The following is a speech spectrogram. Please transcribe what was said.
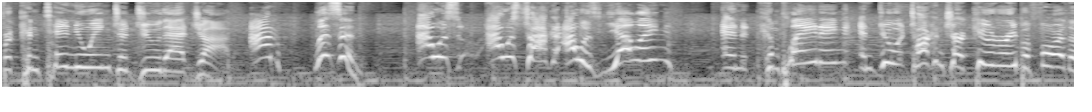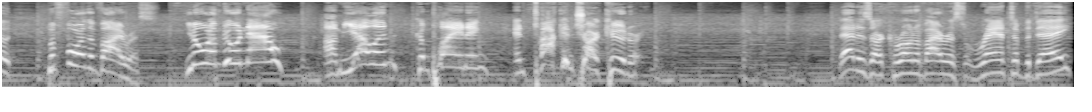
for continuing to do that job. I'm listen, I was I was talking I was yelling and complaining and doing talking charcuterie before the before the virus. You know what I'm doing now? I'm yelling, complaining, and talking charcuterie. That is our coronavirus rant of the day.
